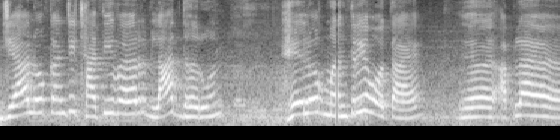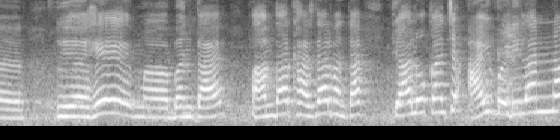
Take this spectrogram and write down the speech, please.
ज्या लोकांची छातीवर लात धरून हे लोक मंत्री होत आहे आपला हे म, बनताय आमदार खासदार बनताय त्या लोकांच्या आई वडिलांना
